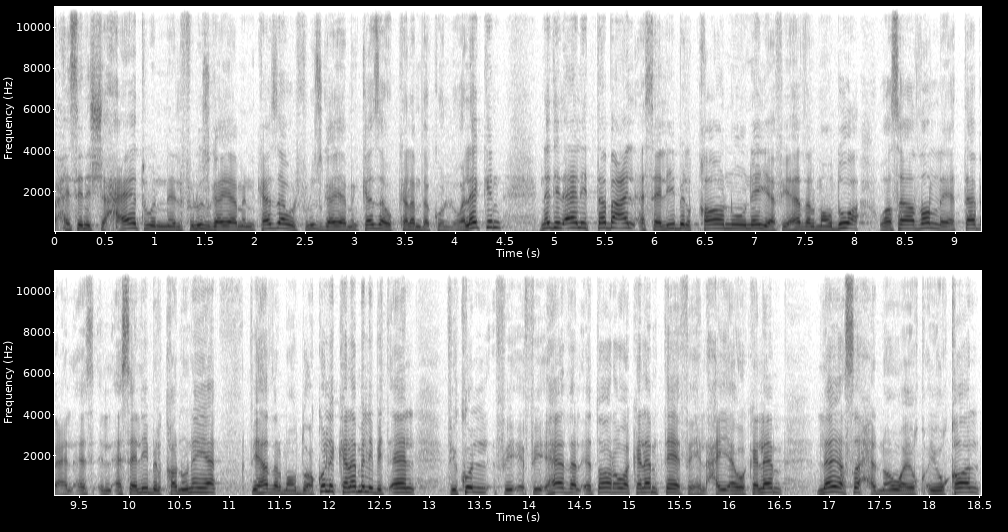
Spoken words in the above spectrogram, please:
حسين الشحات وإن الفلوس جاية من كذا والفلوس جاية من كذا والكلام ده كله. ولكن النادي الأهلي اتبع الأساليب القانونية في هذا الموضوع وسيظل يتبع الأساليب القانونية في هذا الموضوع. كل الكلام اللي بيتقال في كل في في هذا الإطار هو كلام تافه الحقيقة وكلام لا يصح إن هو يقال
